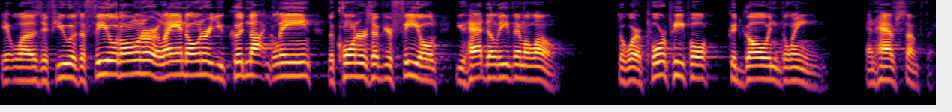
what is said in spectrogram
It was if you was a field owner or landowner, you could not glean the corners of your field. You had to leave them alone to where poor people could go and glean and have something.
